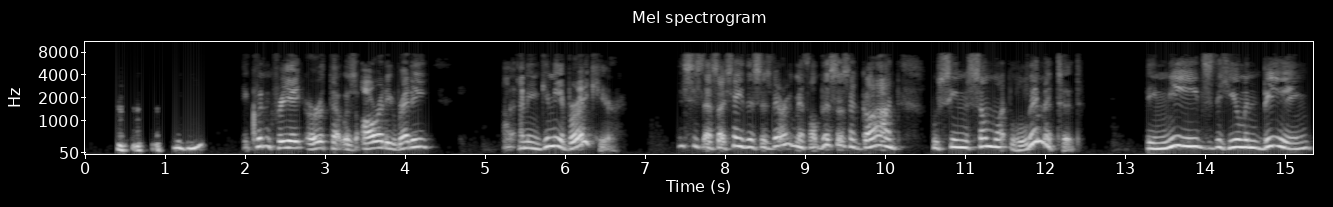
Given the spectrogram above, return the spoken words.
mm-hmm. He couldn't create earth that was already ready? I mean, give me a break here. This is, as I say, this is very mythical. This is a God who seems somewhat limited he needs the human being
